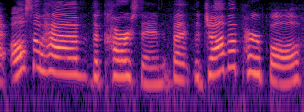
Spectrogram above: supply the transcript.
I also have the Carson, but the Java Purple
